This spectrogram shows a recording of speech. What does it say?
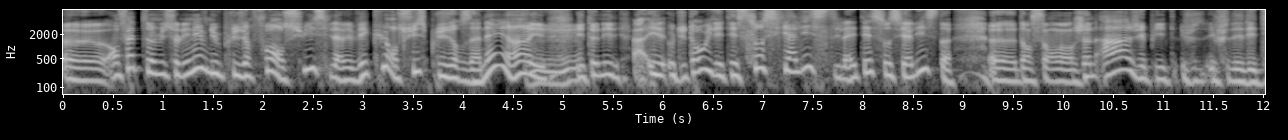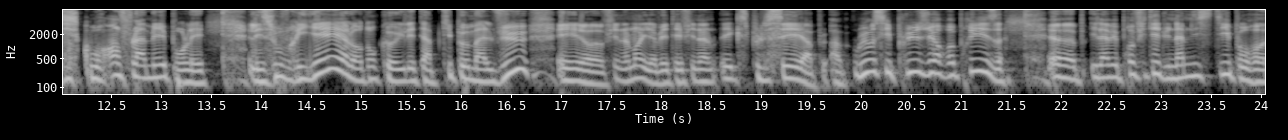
en fait, Mussolini est venu plusieurs fois en Suisse. Il avait vécu en Suisse plusieurs années. Hein. Il, mmh. il, tenait ah, du temps où il était socialiste. Il a été socialiste dans son jeune âge, et puis il faisait des discours enflammés pour les, les ouvriers. Alors donc euh, il était un petit peu mal vu et euh, finalement il avait été finalement expulsé à, à, lui aussi plusieurs reprises. Euh, il avait profité d'une amnistie pour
